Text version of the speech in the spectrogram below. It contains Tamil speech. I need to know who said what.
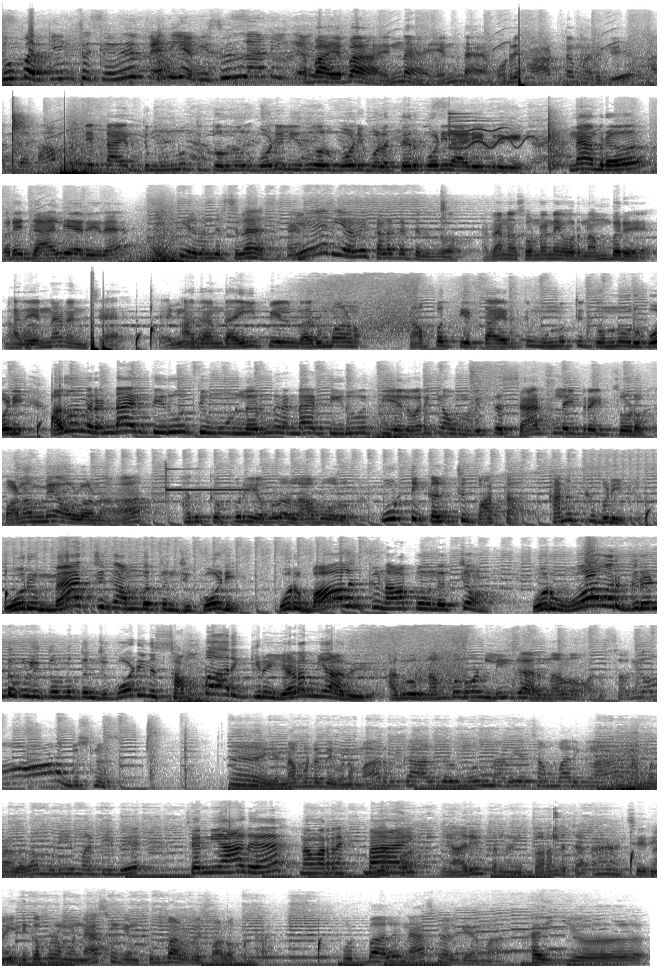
Speaker 1: சூப்பர் கிங்ஸுக்கு பெரிய விசில்
Speaker 2: எப்பா எப்பா என்ன என்ன? ஒரே ஆட்டமா இருக்கு. அந்த நாற்பத்தி எட்டாயிரத்தி முந்நூற்றி தொண்ணூறு கோடியில் இது ஒரு கோடி போல தெரு கோடியில் ஆடிட்டு இருக்கு. என்ன ப்ரோ ஒரே ஜாலியா இருக்கிற?
Speaker 1: ஐபிஎல் வந்துருச்சுல? ஏரியாவே களை கட்டுது ப்ரோ
Speaker 2: அதான் நான் சொன்னனே ஒரு நம்பரு அது என்ன நினைச்சேன்? அது அந்த ஐபிஎல் வருமானம். நாற்பத்தி எட்டாயிரத்தி முந்நூற்றி தொண்ணூறு கோடி. அதுவும் இந்த ரெண்டாயிரத்தி இருபத்தி மூணுல இருந்து ரெண்டாயிரத்தி இருபத்தி ஏழு வரைக்கும் அவங்க வித்த சேட்டலைட் ரைட்ஸோட பணமே அவ்வளோனா அதுக்கப்புறம் எவ்வளோ லாபம் வரும்? கூட்டி கழிச்சு பார்த்தா கணக்குப்படி ஒரு மேட்சுக்கு ஐம்பத்தஞ்சு கோடி ஒரு பாலுக்கு நாற்பது லட்சம் ஒரு ஓவருக்கு ரெண்டு புள்ளி தொண்ணூத்தஞ்சு கோடின்னு சம்பாதிக்கிற இடம் யாது அது ஒரு நம்பர் ஒன் லீகா இருந்தாலும் அது சரியான பிஸ்னஸ் என்ன பண்றது? இவனை மாதிரி இருக்க ஆள்கள் போது நிறைய சம்பாதிக்கலாம். நம்மளால தான் முடிய மாட்டேங்குது. சரி நீ ஆடு. நான் வர்றேன். பாய்
Speaker 1: நீ அறிவு கண்ணு நீ திறந்துட்ட.
Speaker 2: ஆ, சரி.
Speaker 1: இதுக்கப்புறம் நம்ம நேஷனல் கேம் ஃபுட்பால் போய் ஃபாலோ பண்றேன்.
Speaker 2: ஃபுட்பால் நேஷனல் கேமா ஐயோ.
